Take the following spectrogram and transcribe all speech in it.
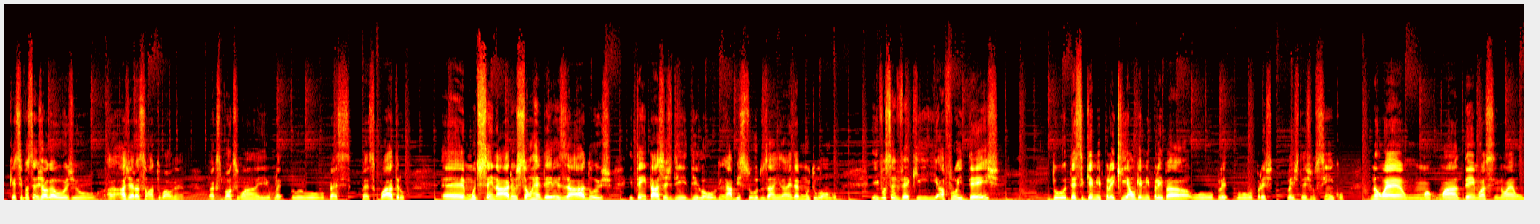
Porque se você joga hoje o, a, a geração atual, né? O Xbox One e o, o PS, PS4, é, muitos cenários são renderizados e tem taxas de, de loading absurdos ainda, ainda é muito longo. E você vê que a fluidez do, desse gameplay, que é um gameplay para o, o Play- PlayStation 5, não é uma, uma demo assim, não é um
